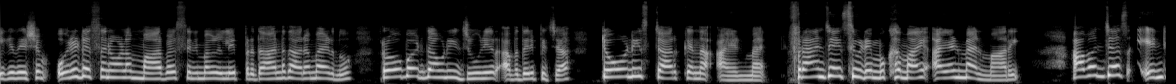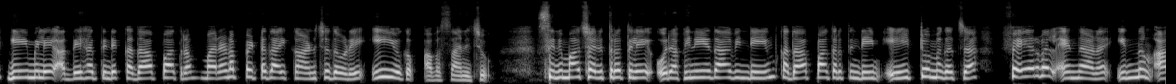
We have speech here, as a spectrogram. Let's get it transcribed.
ഏകദേശം ഒരു ഡസനോളം മാർവൽ സിനിമകളിലെ പ്രധാന താരമായിരുന്നു റോബർട്ട് ഡൗണി ജൂനിയർ അവതരിപ്പിച്ച ടോണി സ്റ്റാർക്ക് എന്ന അയൺമാൻ ഫ്രാഞ്ചൈസിയുടെ മുഖമായി അയൺമാൻ മാറി. അവഞ്ചേഴ്സ് എൻഡ് ഗെയിമിലെ അദ്ദേഹത്തിന്റെ കഥാപാത്രം മരണപ്പെട്ടതായി കാണിച്ചതോടെ ഈ യുഗം അവസാനിച്ചു. സിനിമാ ചരിത്രത്തിലെ ഒരു അഭിനേതാവിന്റെയും കഥാപാത്രത്തിന്റെയും ഏറ്റവും മികച്ച ഫെയർവെൽ എന്നാണ് ഇന്നും ആ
